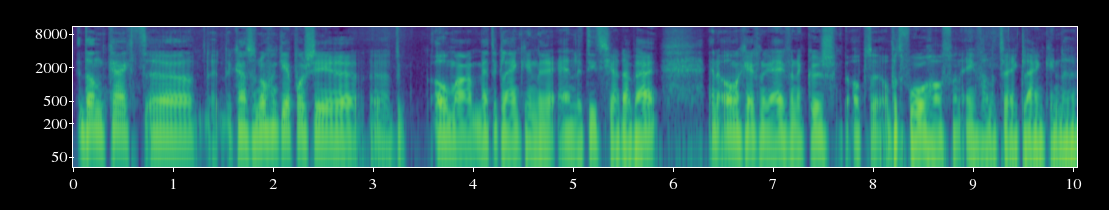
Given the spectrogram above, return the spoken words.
Dan krijgt, gaan ze nog een keer poseren. Oma met de kleinkinderen en Letitia daarbij. En oma geeft nog even een kus op, de, op het voorhoofd van een van de twee kleinkinderen.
